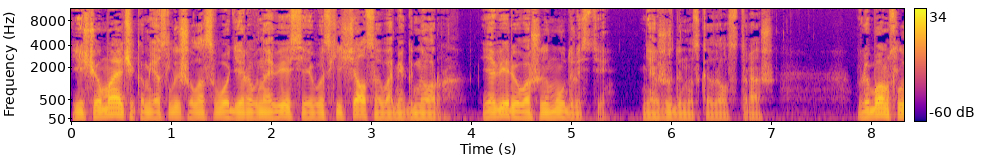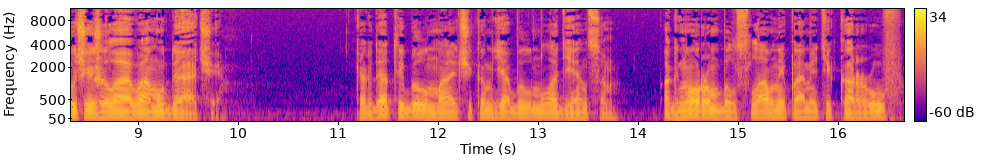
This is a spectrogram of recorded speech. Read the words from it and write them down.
Еще мальчиком я слышал о своде равновесия и восхищался вами, Гнор. Я верю вашей мудрости, неожиданно сказал страж. В любом случае желаю вам удачи. Когда ты был мальчиком, я был младенцем. А Гнором был славной памяти Каруф,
